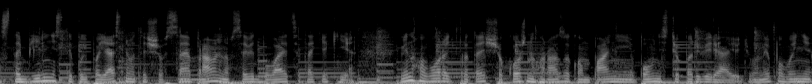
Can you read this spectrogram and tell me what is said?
стабільність, типу і пояснювати, що все правильно, все відбувається так, як є. Він говорить про те, що кожного разу компанії повністю перевіряють. Вони повинні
